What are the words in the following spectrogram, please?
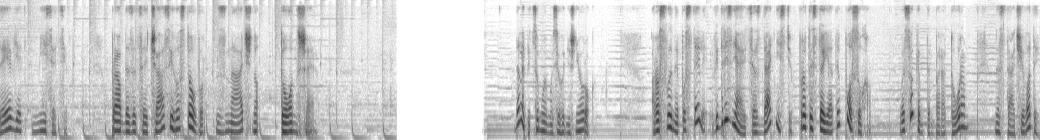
9 місяців. Правда, за цей час його стовбур значно тоншає. Давай підсумуємо сьогоднішній урок. Рослини пустелі відрізняються здатністю протистояти посухам, високим температурам, нестачі води.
